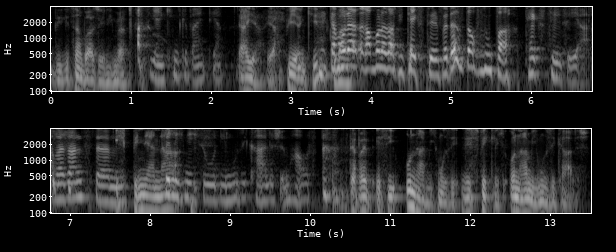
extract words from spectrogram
Wie geht's dann, weiß ich nicht mehr. Wie ein Kind geweint, ja. Ja, ja, ja, wie ein Kind. Ramona, Ramona sagt die Texthilfe, das ist doch super. Texthilfe, ja. Aber sonst ähm, Ich bin ja nah. bin ich nicht so die musikalisch im Haus. Dabei ist sie unheimlich musikalisch. Sie ist wirklich unheimlich musikalisch.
